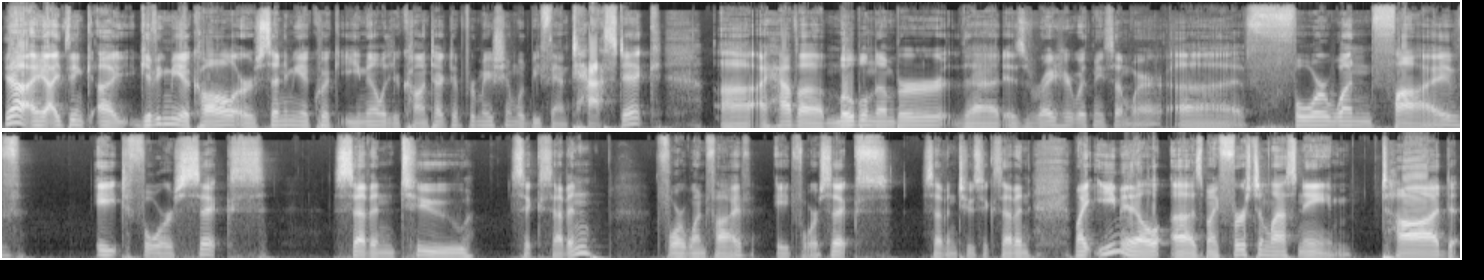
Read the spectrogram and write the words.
Yeah, I, I think uh, giving me a call or sending me a quick email with your contact information would be fantastic. Uh, I have a mobile number that is right here with me somewhere uh, 415 846 7267. 415 846 7267. My email uh, is my first and last name, Todd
